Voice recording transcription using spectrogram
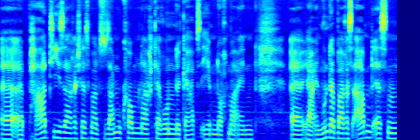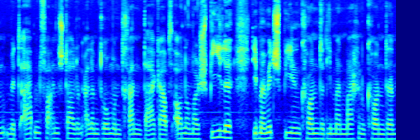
äh, Party, sage ich jetzt mal, zusammenkommen nach der Runde, gab es eben noch mal ein äh, ja, ein wunderbares Abendessen mit Abendveranstaltung, allem drum und dran. Da gab es auch nochmal Spiele, die man mitspielen konnte, die man machen konnte.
